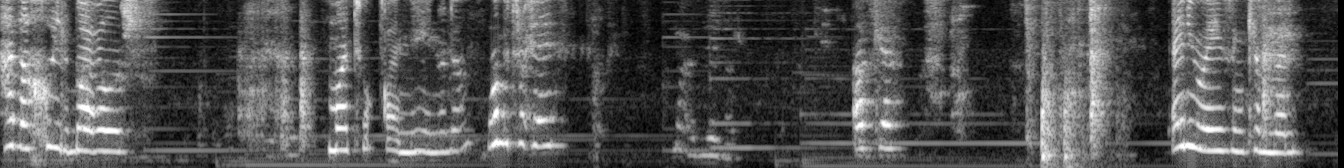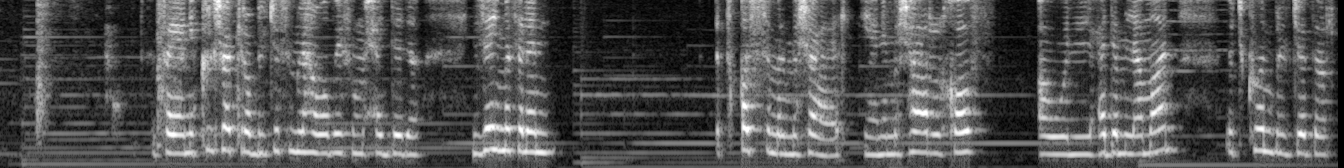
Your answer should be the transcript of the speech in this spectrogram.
هذا أخوي الباعوص ما أتوقع إني هنا لا. وين بتروحين؟ أوكي. Anyways نكمل. فيعني كل شاكرة بالجسم لها وظيفة محددة. زي مثلا تقسم المشاعر. يعني مشاعر الخوف أو عدم الأمان تكون بالجذر.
